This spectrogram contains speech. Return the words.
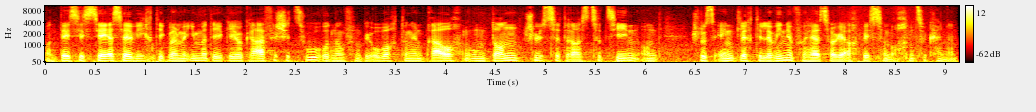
Und das ist sehr, sehr wichtig, weil wir immer die geografische Zuordnung von Beobachtungen brauchen, um dann Schlüsse daraus zu ziehen und schlussendlich die Lawinenvorhersage auch besser machen zu können.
